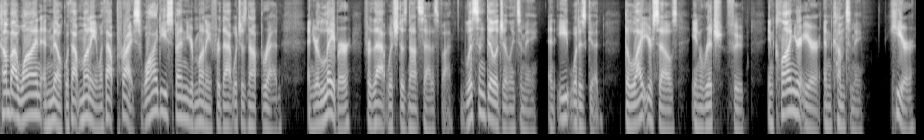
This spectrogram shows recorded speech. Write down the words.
Come buy wine and milk without money and without price. Why do you spend your money for that which is not bread, and your labor for that which does not satisfy? Listen diligently to me and eat what is good. Delight yourselves in rich food. Incline your ear and come to me. Hear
